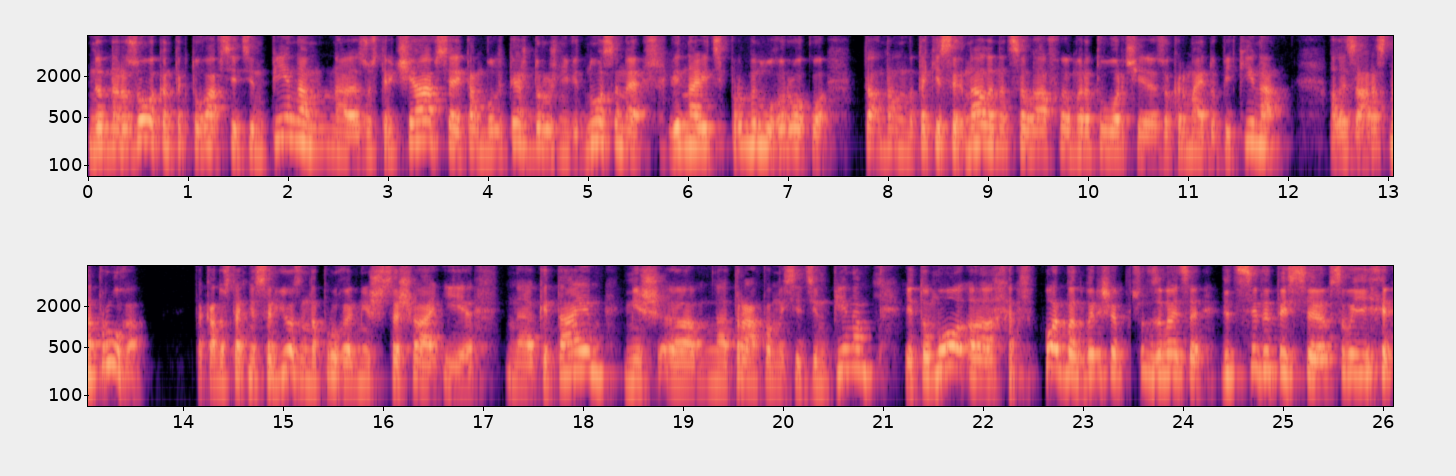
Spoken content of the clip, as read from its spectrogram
неодноразово контактував з Сі Цзіньпіном, е, зустрічався, і там були теж дружні відносини. Він навіть минулого року там такі сигнали надсилав е, миротворчі, зокрема й до Пікіна. Але зараз напруга. Така достатньо серйозна напруга між США і е, Китаєм, між е, Трампом і Сі Цзіньпіном. І тому е, Орбан вирішив, що називається, відсидитись в свої,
